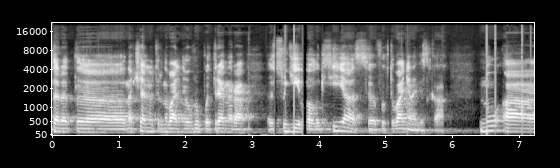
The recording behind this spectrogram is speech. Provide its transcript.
серед е, навчально-тренувальної групи тренера Судієва Олексія з фехтування на візках. Ну а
